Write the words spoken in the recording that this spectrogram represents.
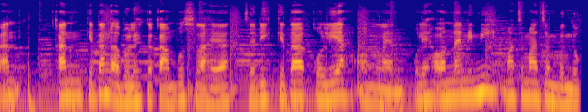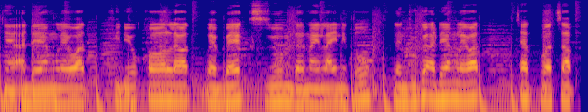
Kan kan kita nggak boleh ke kampus lah ya. Jadi kita kuliah online. Kuliah online ini macam-macam bentuknya. Ada yang lewat video call lewat webex zoom dan lain-lain itu. Dan juga ada yang lewat chat WhatsApp.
